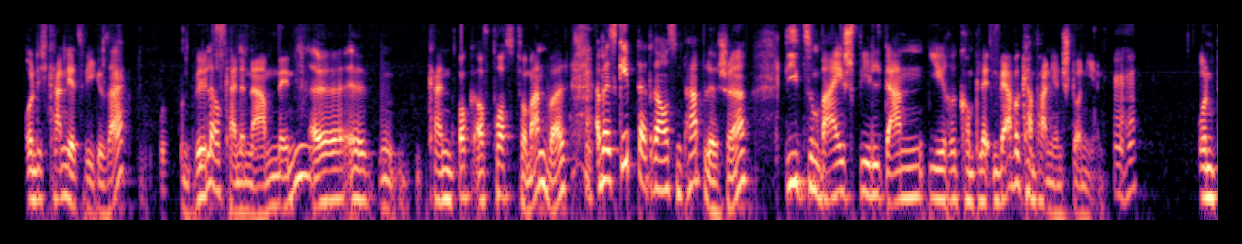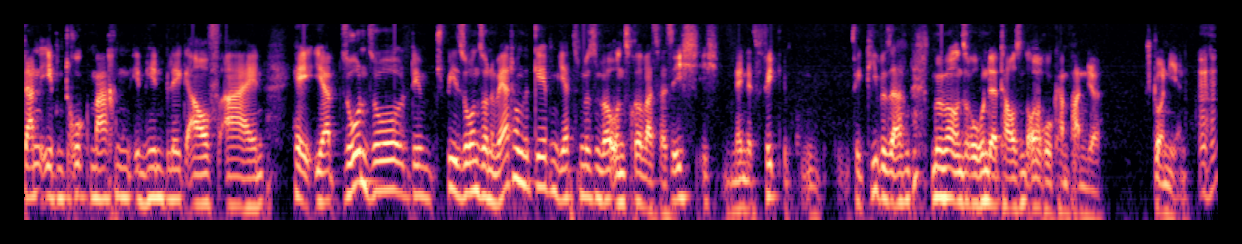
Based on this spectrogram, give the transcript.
und ich kann jetzt, wie gesagt, und will auch keine Namen nennen, äh, äh, keinen Bock auf Post vom Anwalt, aber es gibt da draußen Publisher, die zum Beispiel dann ihre kompletten Werbekampagnen stornieren. Mhm und dann eben Druck machen im Hinblick auf ein, hey, ihr habt so und so dem Spiel so und so eine Wertung gegeben, jetzt müssen wir unsere, was weiß ich, ich nenne jetzt fik fiktive Sachen, müssen wir unsere 100.000 Euro Kampagne stornieren. Mhm.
